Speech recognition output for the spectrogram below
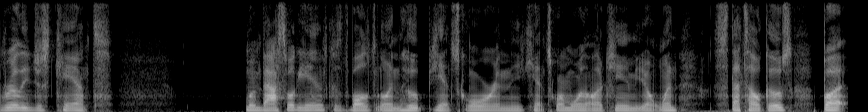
really just can't win basketball games because the ball doesn't go in the hoop. You can't score, and you can't score more than the other team. You don't win. So that's how it goes. But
